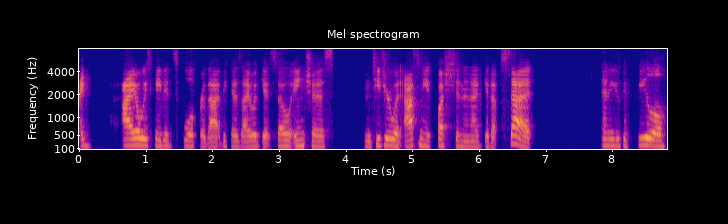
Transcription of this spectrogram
I I always hated school for that because I would get so anxious and the teacher would ask me a question and I'd get upset and you could feel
